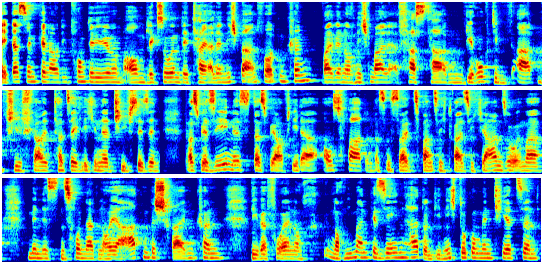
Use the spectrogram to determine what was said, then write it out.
Nee, das sind genau die Punkte, die wir im Augenblick so im Detail alle nicht beantworten können, weil wir noch nicht mal erfasst haben, wie hoch die Artenvielfalt tatsächlich in der Tiefsee sind. Was wir sehen ist, dass wir auf jeder Ausfahrt, und das ist seit 20, 30 Jahren so, immer mindestens 100 neue Arten beschreiben können, die wir vorher noch, noch niemand gesehen hat und die nicht dokumentiert sind.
